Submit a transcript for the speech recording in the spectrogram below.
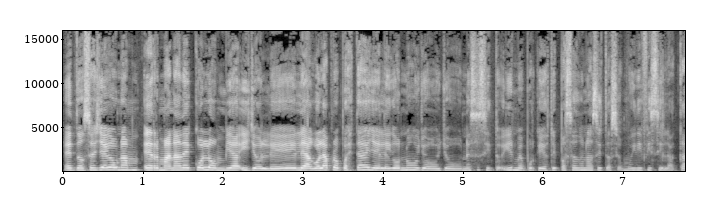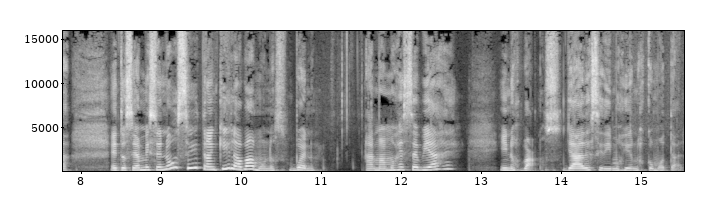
entonces llega una hermana de Colombia y yo le, le hago la propuesta a ella y le digo, no, yo, yo necesito irme porque yo estoy pasando una situación muy difícil acá. Entonces ella me dice, no, sí, tranquila, vámonos. Bueno, armamos ese viaje y nos vamos. Ya decidimos irnos como tal.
